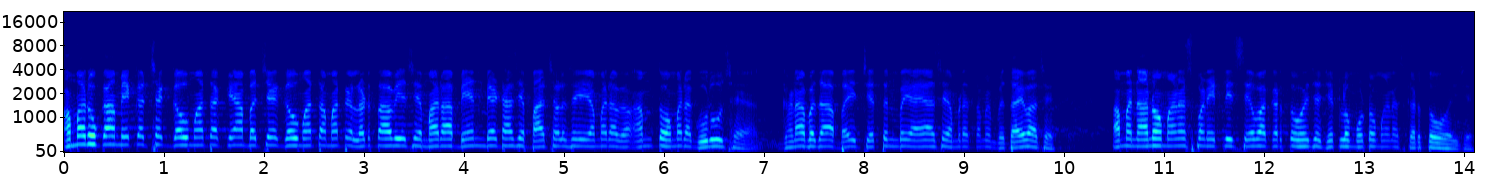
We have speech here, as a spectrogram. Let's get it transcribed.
અમારું કામ એક જ છે, ગૌ માતા ક્યાં બચે, ગૌ માતા માટે લડતા આવીએ છીએ. મારા બેન બેઠા છે, પાછળ છે, એ અમારા, આમ તો અમારા ગુરુ છે. ઘણા બધા ભાઈ ચેતનભાઈ આવ્યા છે, હમણાં તમે બતાવ્યા છે. આમાં નાનો માણસ પણ એટલી સેવા કરતો હોય છે, જેટલો મોટો માણસ કરતો હોય છે.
